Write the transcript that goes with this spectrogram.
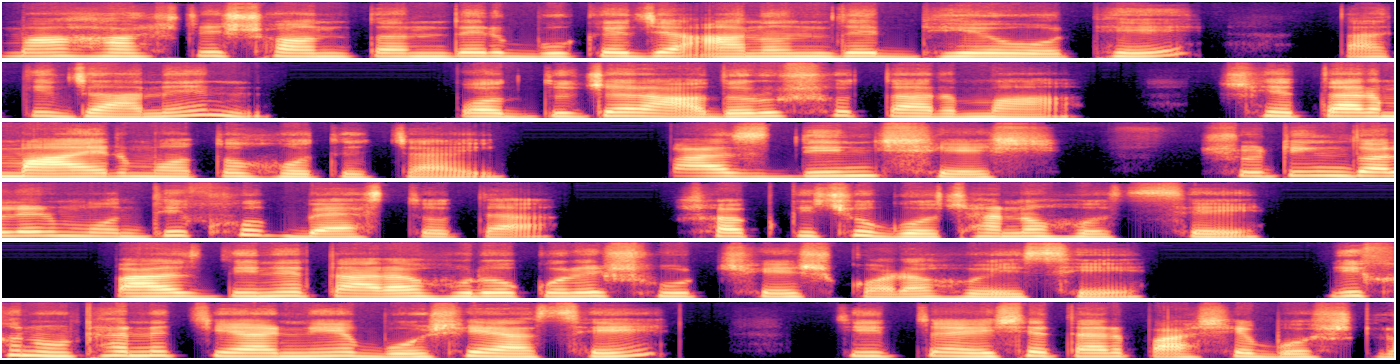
মা হাসলে সন্তানদের বুকে যে আনন্দের ঢেউ ওঠে, তা কি জানেন? পদ্মজার আদর্শ তার মা, সে তার মায়ের মতো হতে চায়। পাঁচ দিন শেষ। শুটিং দলের মধ্যে খুব ব্যস্ততা সব কিছু গোছানো হচ্ছে। পাঁচ দিনে তাড়াহুড়ো করে শ্যুট শেষ করা হয়েছে। লিখন উঠানে চেয়ার নিয়ে বসে আছে। চিত্রা এসে তার পাশে বসল।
